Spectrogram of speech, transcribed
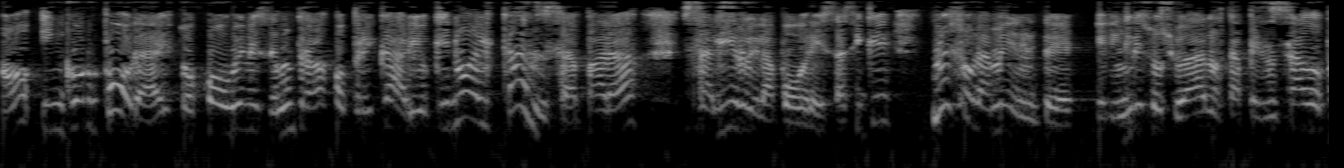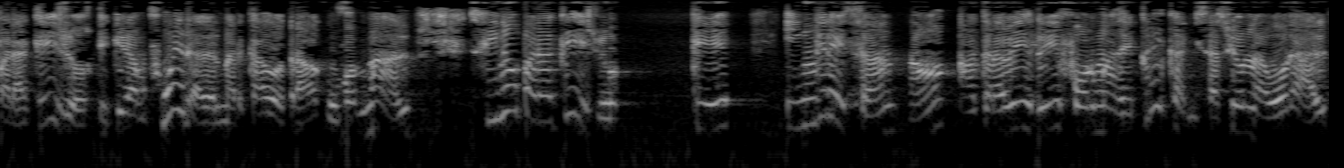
¿no? incorpora a estos jóvenes en un trabajo precario que no alcanza para salir de la pobreza. Así que no es solamente el ingreso ciudadano está pensado para aquellos que quedan fuera del mercado de trabajo formal, sino para aquellos que ingresan a través de formas de precarización laboral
